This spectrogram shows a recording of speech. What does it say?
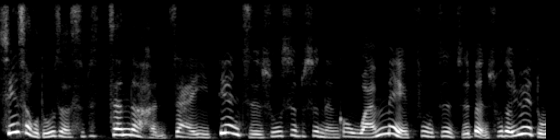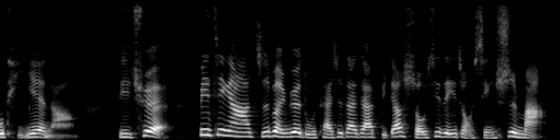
新手读者是不是真的很在意电子书是不是能够完美复制纸本书的阅读体验啊？的确，毕竟啊，纸本阅读才是大家比较熟悉的一种形式嘛。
